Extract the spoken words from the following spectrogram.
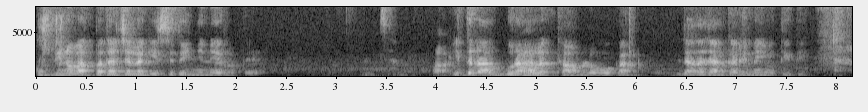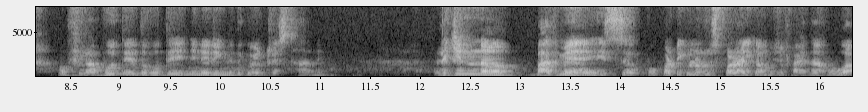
कुछ दिनों बाद पता चला कि इससे तो इंजीनियर होते हैं। अच्छा। हाँ, इतना बुरा हालत था हम लोगों का। ज़्यादा जानकारी नहीं होती थी। और फिर आप होते तो होते इंजीनियरिंग में तो कोई इंटरेस्ट था नहीं। लेकिन बाद में इस पर्टिकुलर उस पढ़ाई का मुझे फ़ायदा हुआ।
